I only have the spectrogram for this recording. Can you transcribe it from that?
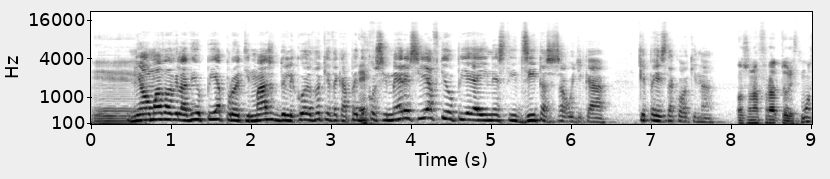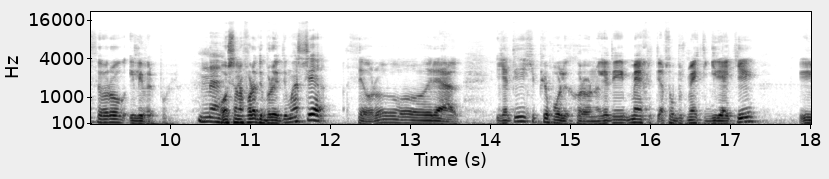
Ε, Μια ομάδα δηλαδή η οποία προετοιμάζει τον τελικό εδώ και 15-20 μέρες ή αυτή η οποία είναι στη τζίτα σε εισαγωγικά και παίζει τα κόκκινα; Όσον αφορά το ρυθμό, θεωρώ η Liverpool. Ναι. Όσον αφορά την προετοιμασία, θεωρώ η Real. Γιατί έχει πιο πολύ χρόνο. Γιατί μέχρι, αυτό που μέχρι την Κυριακή η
